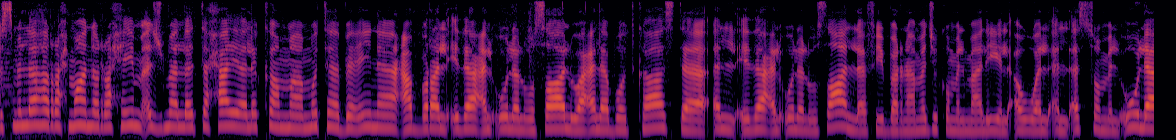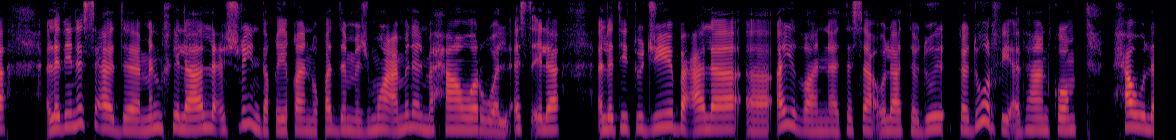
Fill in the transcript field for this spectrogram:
بسم الله الرحمن الرحيم. أجمل التحايا لكم متابعينا عبر الإذاعة الأولى الوصال وعلى بودكاست الإذاعة الأولى الوصال في برنامجكم المالي الأول الأسهم الأولى الذي نسعد من خلال 20 دقيقة نقدم مجموعة من المحاور والأسئلة التي تجيب على آه، أيضا تساؤلات تدور في أذهانكم حول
